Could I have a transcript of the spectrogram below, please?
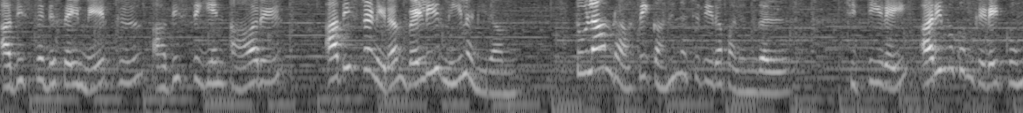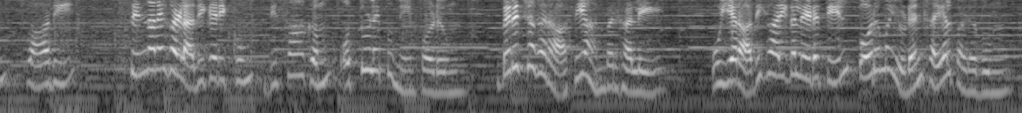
அதிர்ஷ்ட திசை மேற்கு அதிர்ஷ்ட எண் ஆறு அதிர்ஷ்ட நிறம் வெளிர் நீல நிறம். துலாம் ராசி கணு நட்சத்திர பலன்கள். சித்திரை அறிமுகம் கிடைக்கும் சுவாதி சிந்தனைகள் அதிகரிக்கும் விசாகம் ஒத்துழைப்பு மேம்படும். விருச்சக ராசி அன்பர்களே உயர் அதிகாரிகளிடத்தில் பொறுமையுடன் செயல்படவும்.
